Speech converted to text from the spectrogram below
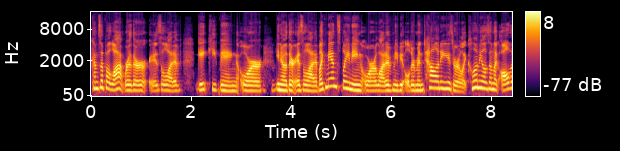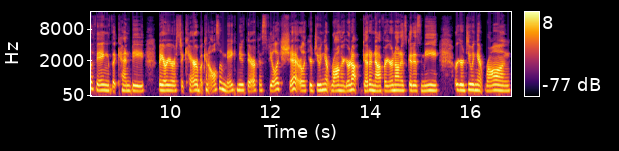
comes up a lot, where there is a lot of gatekeeping or, mm-hmm. you know, there is a lot of like mansplaining or a lot of maybe older mentalities or like colonialism, like all the things that can be barriers to care, but can also make new therapists feel like shit or like you're doing it wrong or you're not good enough or you're not as good as me or you're doing it wrong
